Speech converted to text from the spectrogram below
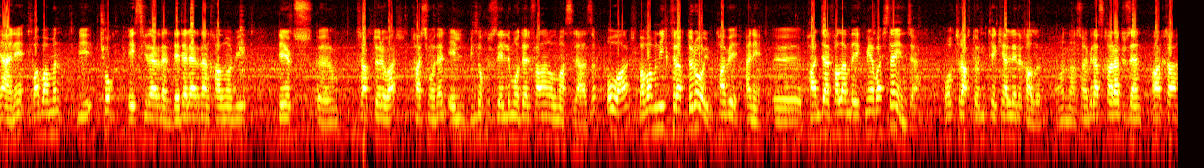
Yani babamın bir çok eskilerden, dedelerden kalma bir Deux e, traktörü var. Kaç model? 50 1950 model falan olması lazım. O var. Babamın ilk traktörü oyum. Tabi hani e, pancar falan da ekmeye başlayınca o traktörün tekerleri kalın. Ondan sonra biraz kara düzen, arka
